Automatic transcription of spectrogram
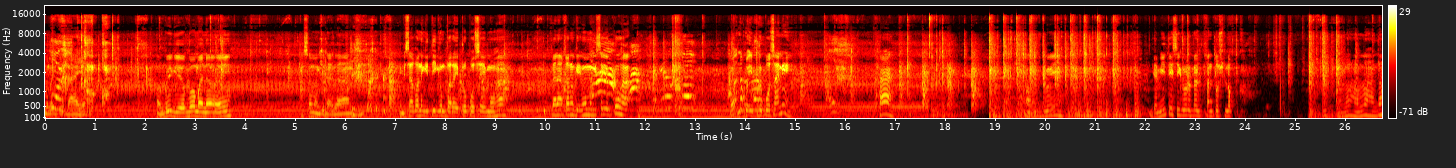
Malagay na yan. Agoy, giyobo man na, oy. Asa man ginalang. Imbisa ko nagitigom para i-propose sa imo, ha? Kana karon kay imo magisayog ko, ha? Wa na ko i-propose ani. Ha? Agoy. Gamiti siguro nagpantuslok. Hala, hala, hala.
